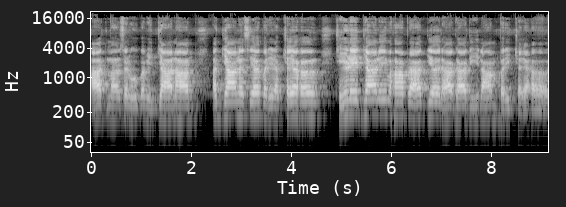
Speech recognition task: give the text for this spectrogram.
आत्मस्वरूपविज्ञानात् अज्ञानस्य परिरक्षयः। क्षीणे ज्ञाने महाप्राज्य रागादीनां परीक्षयः।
